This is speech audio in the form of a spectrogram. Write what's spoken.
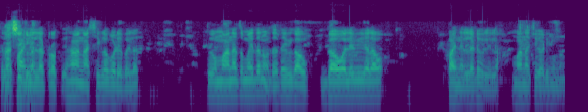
त्याला नाशिकला? फायनलला ट्रॉफी हा नाशिकला घोड्या पहिला तो मानाचं मैदान होता त्यावेळी गाव गाववाले बी याला फायनलला ठेवलेला मानाची गाडी म्हणून.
